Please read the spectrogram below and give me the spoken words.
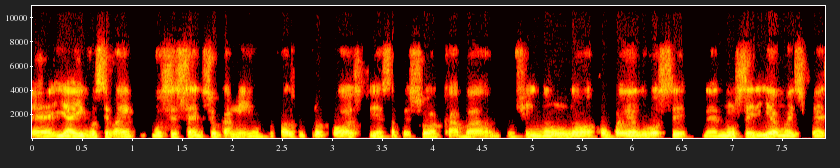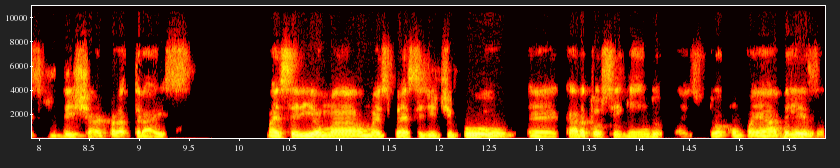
é, e aí você vai, você segue seu caminho por causa do propósito e essa pessoa acaba, enfim, não não acompanhando você, né? Não seria uma espécie de deixar para trás, mas seria uma uma espécie de tipo, é, cara, estou seguindo, se tu acompanhar, beleza.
